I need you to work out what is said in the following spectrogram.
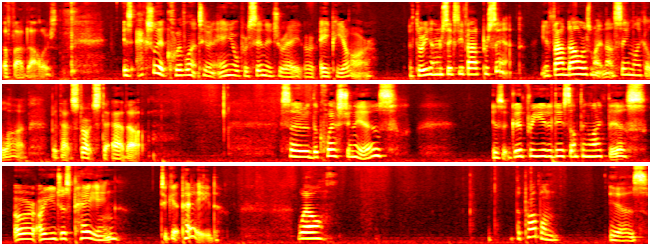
of $5, is actually equivalent to an annual percentage rate or APR of 365%. You know, $5 might not seem like a lot, but that starts to add up. So the question is is it good for you to do something like this? Or are you just paying to get paid? Well, the problem is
